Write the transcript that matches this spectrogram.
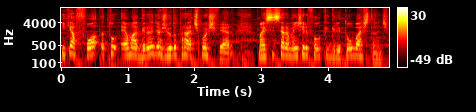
e que a foto é uma grande ajuda para a atmosfera. Mas sinceramente ele falou que gritou bastante.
